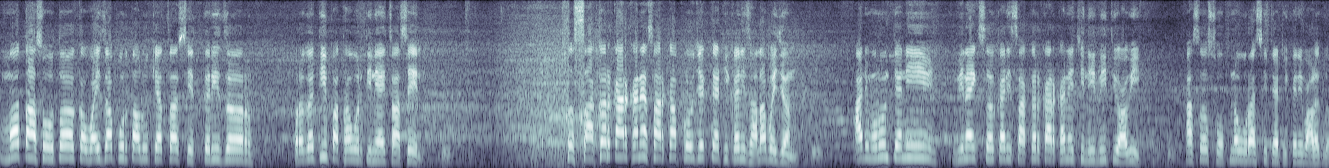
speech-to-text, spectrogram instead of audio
मत असं होतं का वैजापूर तालुक्याचा शेतकरी जर प्रगतीपथावरती न्यायचा असेल तर साखर कारखान्यासारखा प्रोजेक्ट त्या ठिकाणी झाला पाहिजे. आणि म्हणून त्यांनी विनायक सहकारी साखर कारखान्याची निर्मिती व्हावी असं स्वप्न उरासी त्या ठिकाणी बाळगलं.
